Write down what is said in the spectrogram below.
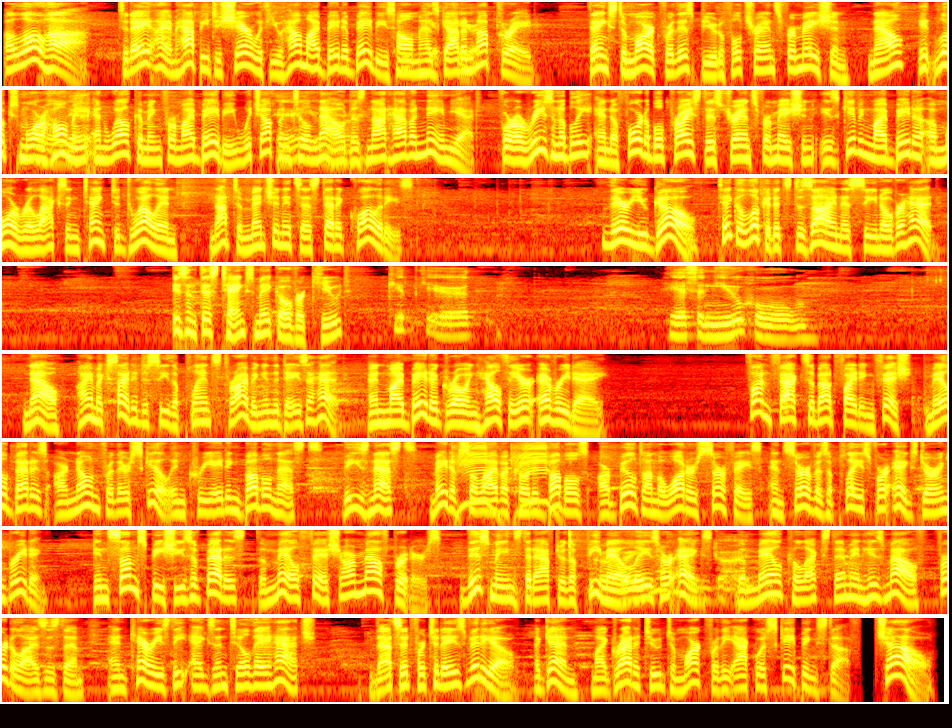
Aloha! Today I am happy to share with you how my betta baby's home has got an upgrade. Thanks to Mark for this beautiful transformation. Now, it looks more homey and welcoming for my baby which up until now does not have a name yet. For a reasonably and affordable price this transformation is giving my betta a more relaxing tank to dwell in, not to mention its aesthetic qualities. There you go! Take a look at its design as seen overhead. Isn't this tank's makeover cute? Cute, cute. He has a new home. Now, I am excited to see the plants thriving in the days ahead, and my betta growing healthier every day. Fun facts about fighting fish male bettas are known for their skill in creating bubble nests. These nests, made of saliva coated bubbles, are built on the water's surface and serve as a place for eggs during breeding. In some species of bettas, the male fish are mouth brooders. This means that after the female lays her eggs, the male collects them in his mouth, fertilizes them, and carries the eggs until they hatch. That's it for today's video. Again, my gratitude to Mark for the aquascaping stuff. Ciao!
